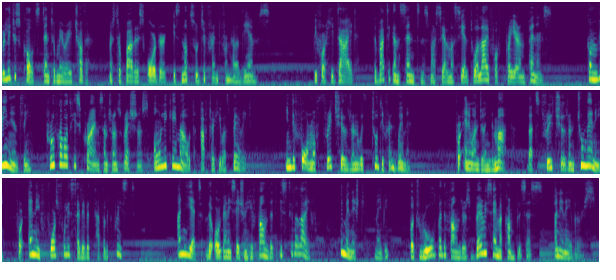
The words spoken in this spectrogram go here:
Religious cults tend to mirror each other. Nuestro Padre's order is not so different from LLDM's. Before he died, the Vatican sentenced Marcial Maciel to a life of prayer and penance. Conveniently, proof about his crimes and transgressions only came out after he was buried, in the form of three children with two different women. For anyone doing the math, that's three children too many for any forcefully celibate Catholic priest. And yet, the organization he founded is still alive, diminished, maybe, but ruled by the founder's very same accomplices and enablers.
